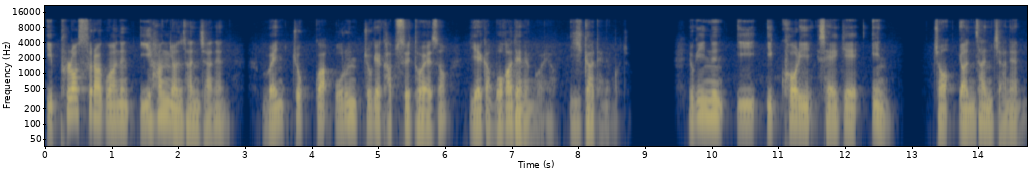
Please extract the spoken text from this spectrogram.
이 플러스라고 하는 이항 연산자는 왼쪽과 오른쪽의 값을 더해서 얘가 뭐가 되는 거예요? 2가 되는 거죠 여기 있는 이 equal이 3개인 저 연산자는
